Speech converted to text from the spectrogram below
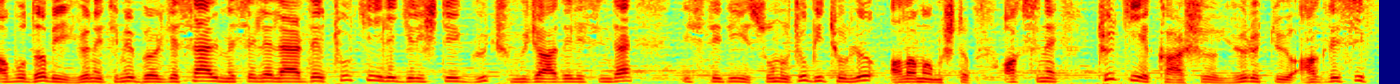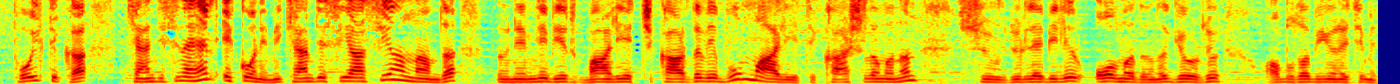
Abu Dhabi yönetimi bölgesel meselelerde Türkiye ile giriştiği güç mücadelesinden istediği sonucu bir türlü alamamıştı. Aksine Türkiye karşı yürüttüğü agresif politika kendisine hem ekonomik hem de siyasi anlamda önemli bir maliyet çıkardı ve bu maliyeti karşılamanın sürdürülebilir olmadığını gördü Abu Dhabi yönetimi.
